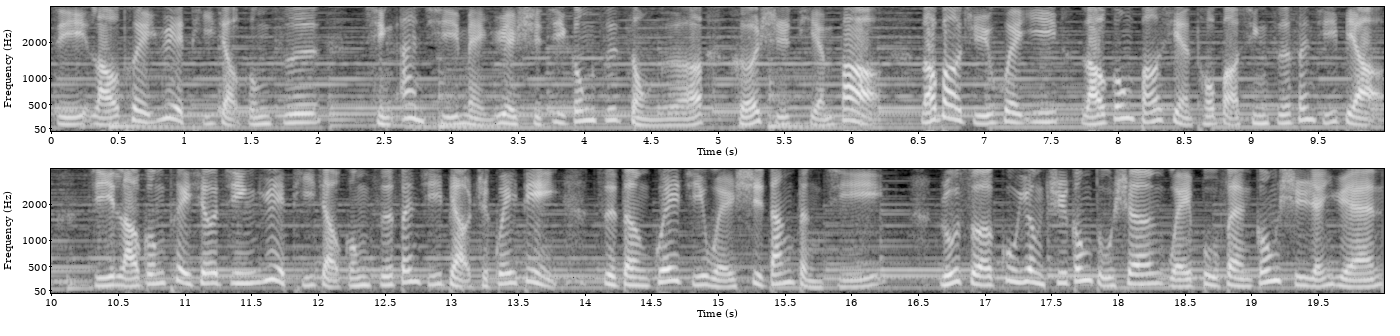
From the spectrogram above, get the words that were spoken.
及劳退月提缴工资，请按其每月实际工资总额核实填报。劳保局会依劳工保险投保薪资分级表及劳工退休金月提缴工资分级表之规定，自动归级为适当等级。如所雇用之工读生为部分工时人员，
